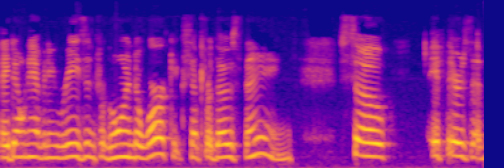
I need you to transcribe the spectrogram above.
they don't have any reason for going to work except for those things. So if there's a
